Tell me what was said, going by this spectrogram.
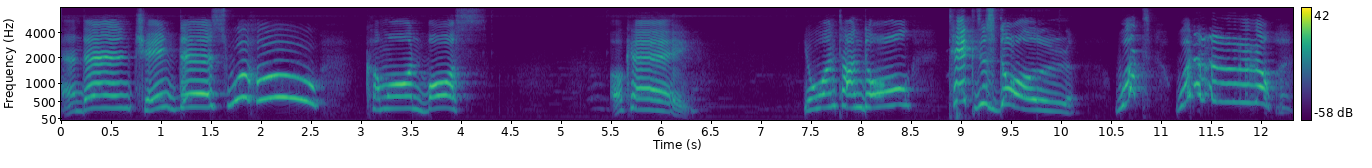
and then change this. Woohoo! Come on, boss. Okay. You want a doll? Take this doll! What? What? No, no, no, no, no!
